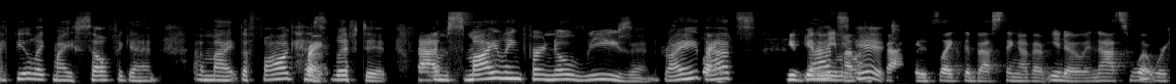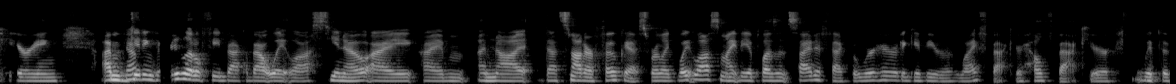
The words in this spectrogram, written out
I feel like myself again. Uh, my the fog has right. lifted. That's, I'm smiling for no reason, right? right. That's You've given that's me my life it. back. It's like the best thing I've ever, you know, and that's what mm. we're hearing. I'm yep. getting very little feedback about weight loss. You know, I, I'm, I'm not, that's not our focus. We're like, weight loss might be a pleasant side effect, but we're here to give you your life back, your health back here with the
